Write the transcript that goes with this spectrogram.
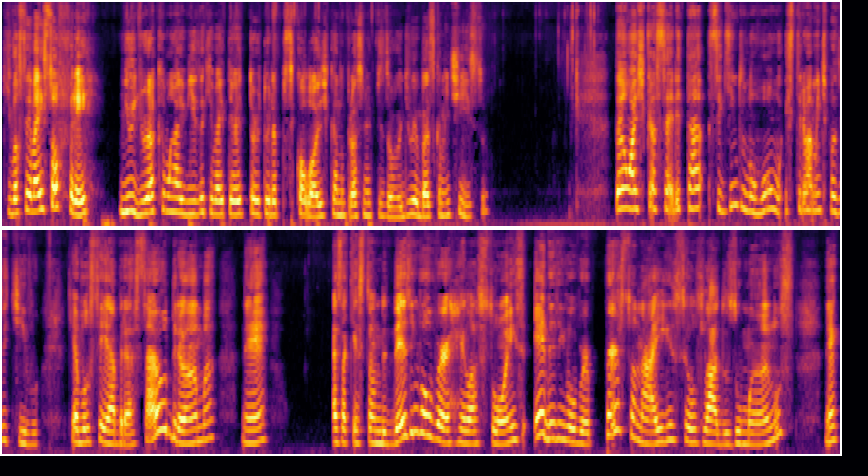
que você vai sofrer. Neil Druckmann avisa que vai ter tortura psicológica no próximo episódio, é basicamente isso. Então, eu acho que a série tá seguindo num rumo extremamente positivo, que é você abraçar o drama, né? Essa questão de desenvolver relações e desenvolver personagens, seus lados humanos, né?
